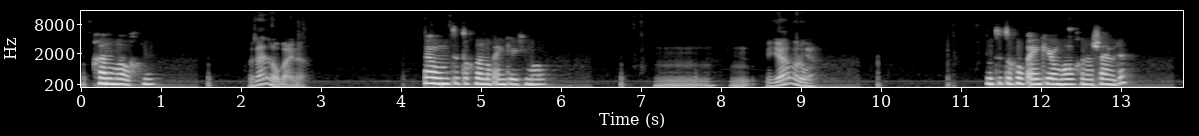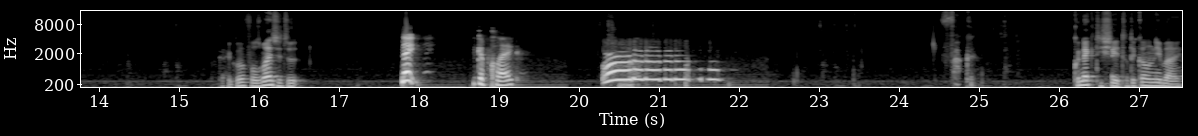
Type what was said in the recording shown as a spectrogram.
We gaan omhoog. We zijn er al bijna. Ja, we moeten toch dan nog één keertje omhoog. Mm, mm, ja, waarom? We moeten toch nog één keer omhoog en dan zijn we er. Kijk hoor, volgens mij zitten we... Nee! Ik heb gelijk. Fuck. Connect die shit, want ik kan er niet bij.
